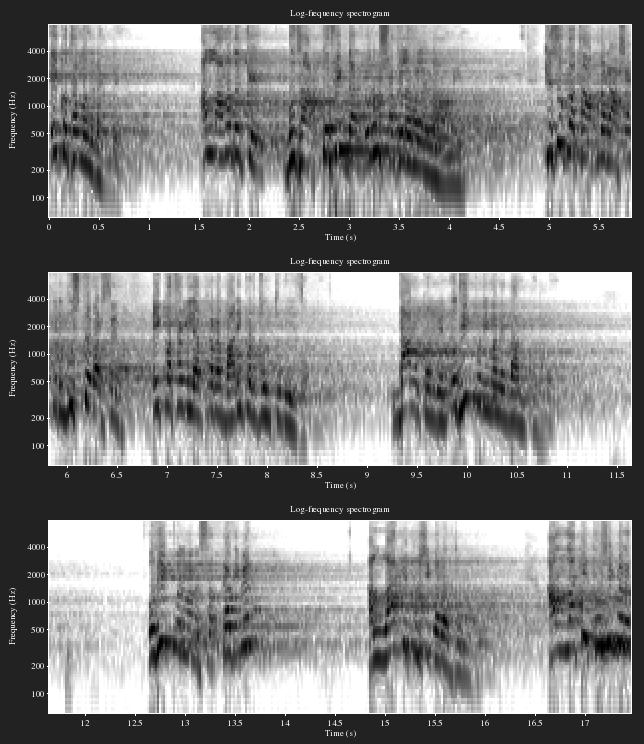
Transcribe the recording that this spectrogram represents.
এই কথা মনে রাখবেন। আল্লাহ আমাদেরকে বুঝার তৌফিক দান করুন, সকলে বলে না আমি কিছু কথা আপনারা আশা করি বুঝতে পারছেন, এই কথাগুলি আপনারা বাড়ি পর্যন্ত নিয়ে যাবেন। দান করবেন, অধিক পরিমাণে দান করবেন। অধিক পরিমাণে সৎকা দিবেন, আল্লাহকে খুশি করার জন্য আল্লাহকে খুশি করে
